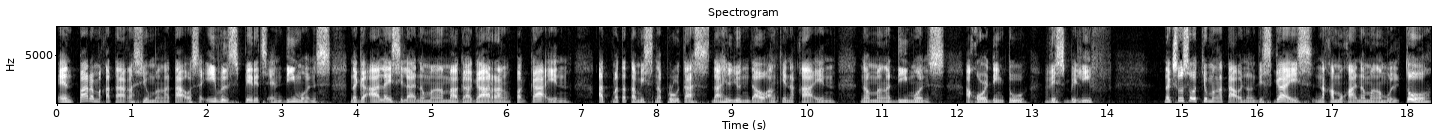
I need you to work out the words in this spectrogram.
And para makatakas yung mga tao sa evil spirits and demons, nag-aalay sila ng mga magagarang pagkain at matatamis na prutas dahil yun daw ang kinakain ng mga demons according to this belief. Nagsusuot yung mga tao ng disguise na kamukha ng mga multo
